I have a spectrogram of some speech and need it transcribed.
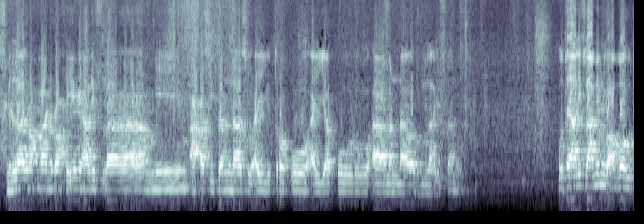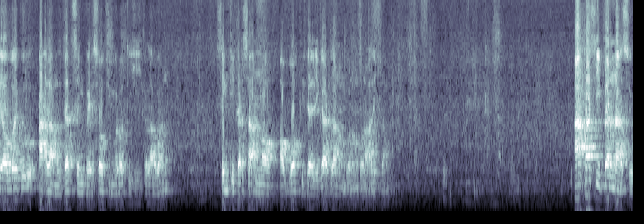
Bismillahirrahmanirrahim. Alif Lam Mim. Ahasiban nasu ayyutraku ayyakulu amanna wa hum la yuftanun. Utai Alif Lam Mim lu Allah utai Allah iku a'lamu dat sing pirsa bimrodihi kelawan. Sing dikersakno Allah bidzalika kelan mengkono-mengkono Alif Lam Ahasiban nasu.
